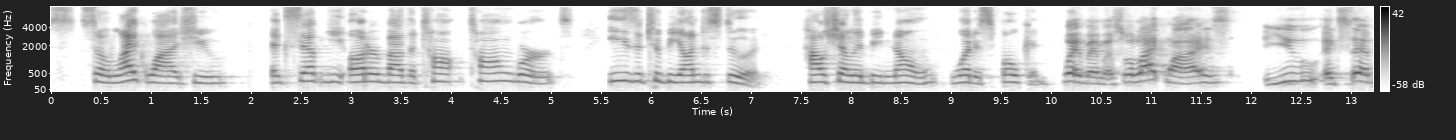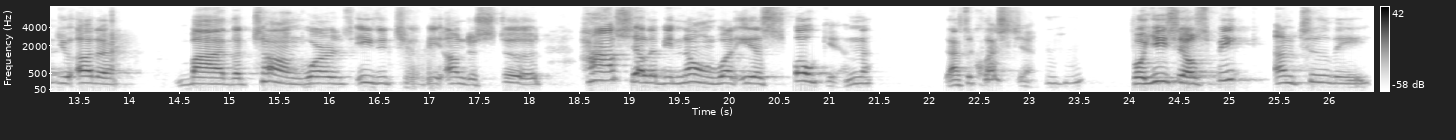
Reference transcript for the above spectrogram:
So likewise, you, except ye utter by the tongue, tongue words, easy to be understood, how shall it be known what is spoken? Wait a minute. So likewise, you accept you utter by the tongue words easy to be understood. How shall it be known what is spoken? That's the question. Mhm. For ye shall speak unto the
